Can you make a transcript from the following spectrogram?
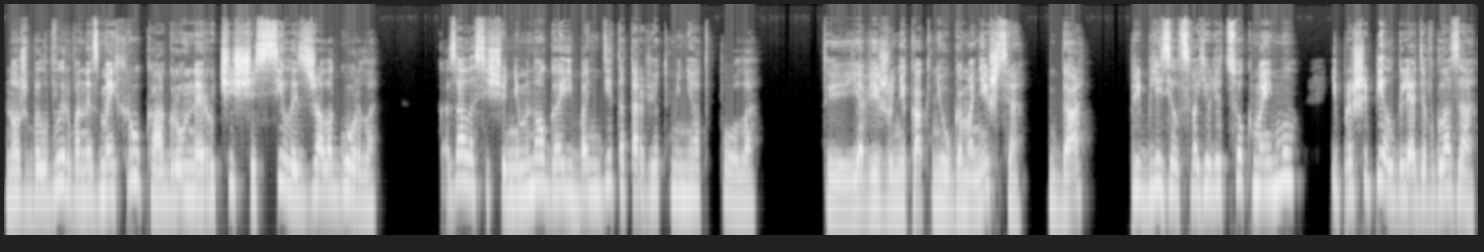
Нож был вырван из моих рук, а огромное ручище с силой сжало горло. Казалось, еще немного, и бандит оторвет меня от пола. «Ты, я вижу, никак не угомонишься, да?» Приблизил свое лицо к моему и прошипел, глядя в глаза.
